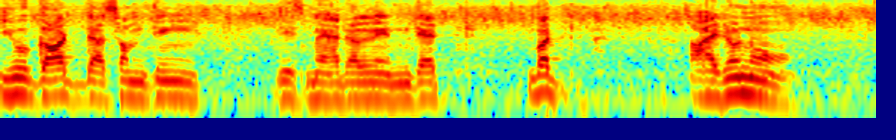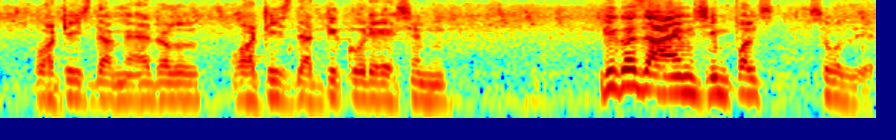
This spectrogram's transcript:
you got the something, this medal and that. But I don't know what is the medal, what is the decoration, because I am simple soldier.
